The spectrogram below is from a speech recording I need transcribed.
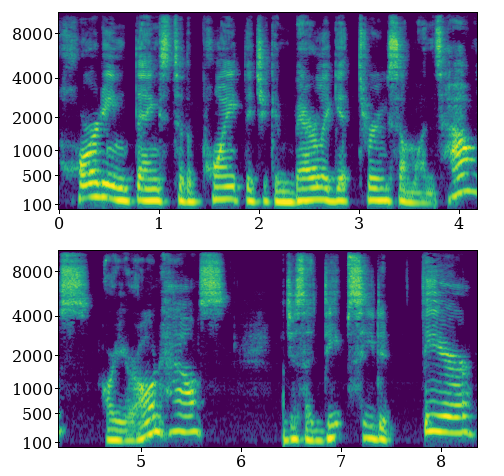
hoarding things to the point that you can barely get through someone's house or your own house just a deep seated fear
